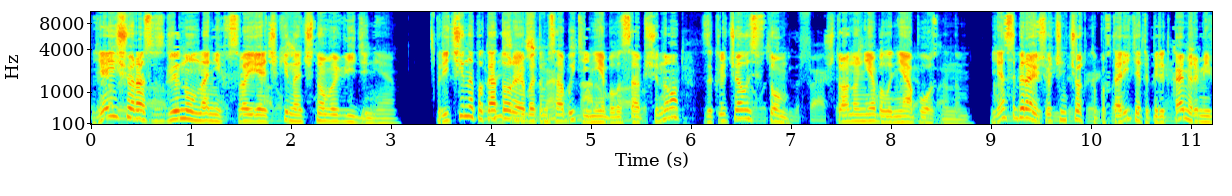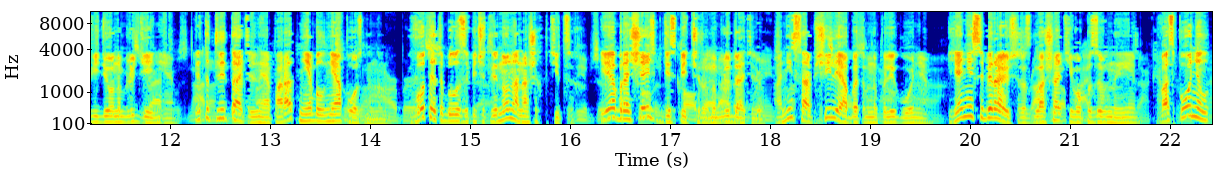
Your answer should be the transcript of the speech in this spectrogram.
Я еще раз взглянул на них в свои очки ночного видения. Причина, по которой об этом событии не было сообщено, заключалась в том, что оно не было неопознанным. Я собираюсь очень четко повторить это перед камерами видеонаблюдения. Этот летательный аппарат не был неопознанным. Вот это было запечатлено на наших птицах. И обращаясь к диспетчеру-наблюдателю, они сообщили об этом на полигоне. Я не собираюсь разглашать его позывные. Вас понял?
